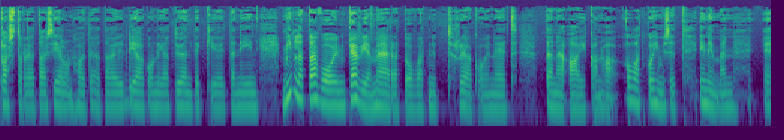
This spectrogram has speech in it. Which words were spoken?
pastoria tai sielunhoitaja tai diakonia työntekijöitä, niin millä tavoin kävijämäärät ovat nyt reagoineet tänä aikana? Ovatko ihmiset enemmän e,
